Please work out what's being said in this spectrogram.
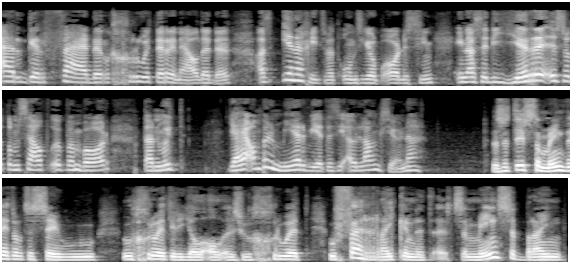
erger, verder, groter en helderder as enigiets wat ons hier op aarde sien en as dit die Here is wat homself openbaar, dan moet jy amper meer weet as die ou langs jou, né? Dis 'n testament net om te sê hoe hoe groot hierdie heelal is, hoe groot, hoe verrykend dit is. 'n Mens se brein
